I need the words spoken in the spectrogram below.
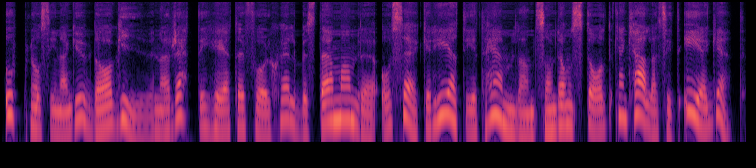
uppnå sina gudagivna rättigheter för självbestämmande och säkerhet i ett hemland som de stolt kan kalla sitt eget.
